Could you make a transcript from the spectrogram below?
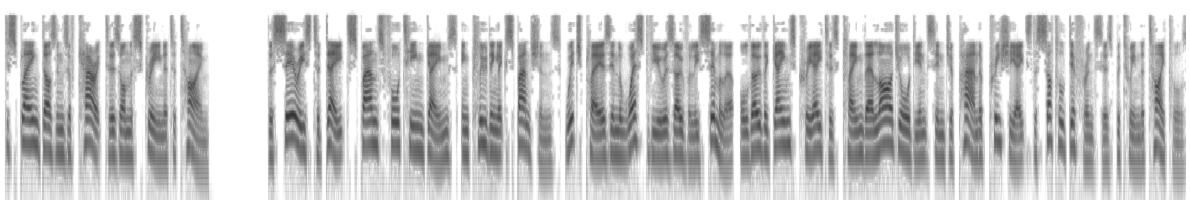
displaying dozens of characters on the screen at a time. The series to date spans 14 games including expansions which players in the West view as overly similar, although the game's creators claim their large audience in Japan appreciates the subtle differences between the titles.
